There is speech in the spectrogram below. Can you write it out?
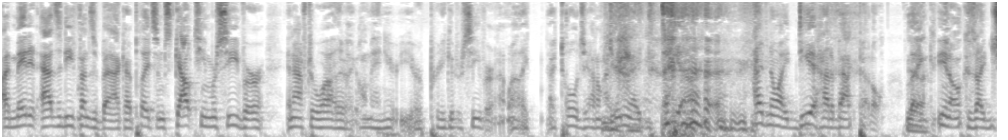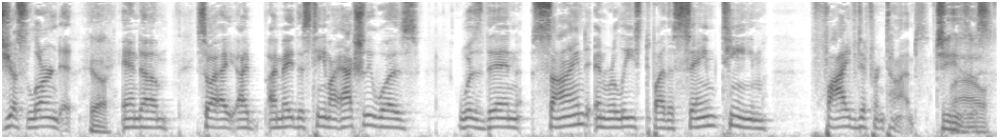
I made it as a defensive back. I played some scout team receiver, and after a while, they're like, "Oh man, you're you're a pretty good receiver." Well, I, I told you, I don't have any idea. I had no idea how to backpedal, like Yeah. you know, because I just learned it. Yeah. And um, so I, I I made this team. I actually was was then signed and released by the same team five different times. Jesus.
